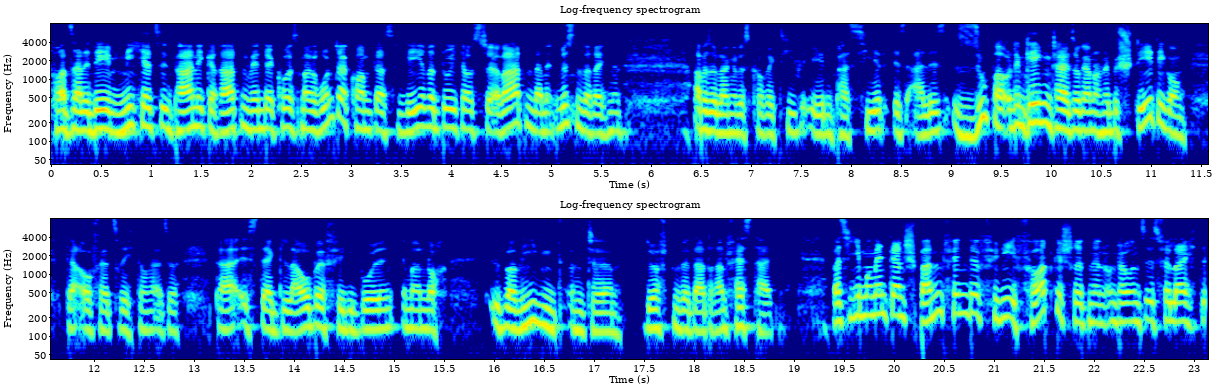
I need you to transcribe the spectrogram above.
Trotz alledem nicht jetzt in Panik geraten, wenn der Kurs mal runterkommt. Das wäre durchaus zu erwarten. Damit müssen wir rechnen. Aber solange das Korrektiv eben passiert, ist alles super. Und im Gegenteil sogar noch eine Bestätigung der Aufwärtsrichtung. Also da ist der Glaube für die Bullen immer noch überwiegend und äh, dürften wir daran festhalten. Was ich im Moment ganz spannend finde für die Fortgeschrittenen unter uns ist vielleicht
